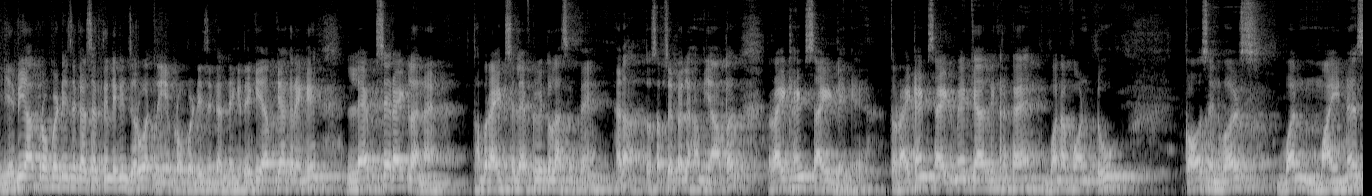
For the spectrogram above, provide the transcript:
ये भी आप प्रॉपर्टी से कर सकते हैं, लेकिन ज़रूरत नहीं है प्रॉपर्टी से करने की। देखिए, आप क्या करेंगे? लेफ़्ट से राइट लाना है। तो हम राइट से लेफ़्ट भी तो ला सकते हैं, है ना? तो सबसे पहले हम यहाँ पर राइट हैंड साइड लेंगे। तो राइट हैंड साइड में क्या लिख रखा है? One upon two cos inverse one minus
